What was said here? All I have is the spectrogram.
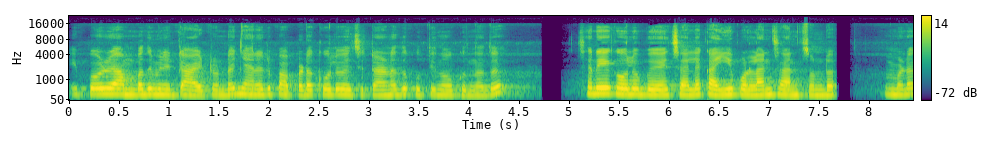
ഇപ്പോൾ അമ്പത് മിനിറ്റ് ആയിട്ടുണ്ട്. ഞാനൊരു പപ്പടക്കോൽ വെച്ചിട്ടാണ് ഇത് കുത്തി നോക്കുന്നത്. ചെറിയ കോൽ ഉപയോഗിച്ചാൽ കൈ പൊള്ളാൻ ചാൻസ് ഉണ്ട്. നമ്മുടെ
